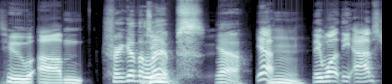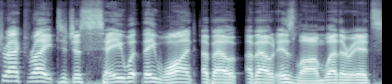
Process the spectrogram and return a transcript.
to um Trigger the Do- libs. Yeah. yeah Hmm. they want the abstract right to just say what they want about about Islam whether it's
